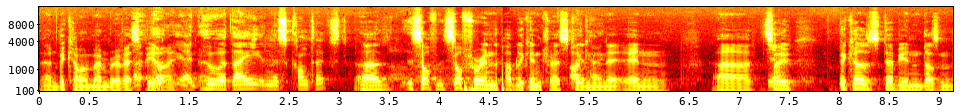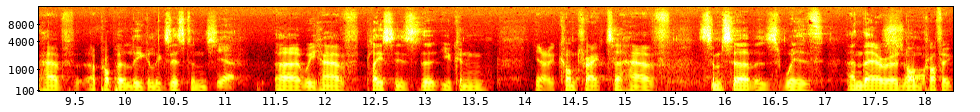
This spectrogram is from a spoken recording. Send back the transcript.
and become a member of SPI. Uh, uh, and who are they in this context? Uh, soft, software in the public interest. In, Okay. in uh, so because Debian doesn't have a proper legal existence, Yeah. uh, we have places that you can, you know, contract to have some servers with, and they're a Sure. non-profit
